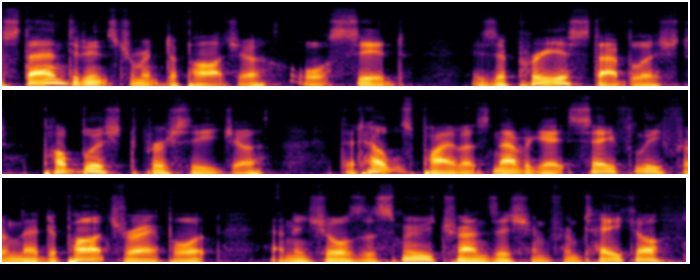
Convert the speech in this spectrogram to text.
standard instrument departure, or SID, is a pre-established, published procedure that helps pilots navigate safely from their departure airport and ensures a smooth transition from takeoff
